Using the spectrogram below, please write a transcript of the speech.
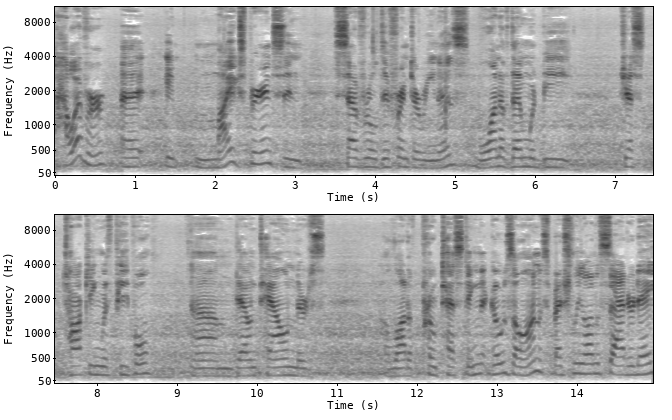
however, uh, in my experience in several different arenas, one of them would be just talking with people um, downtown. There's a lot of protesting that goes on, especially on a Saturday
